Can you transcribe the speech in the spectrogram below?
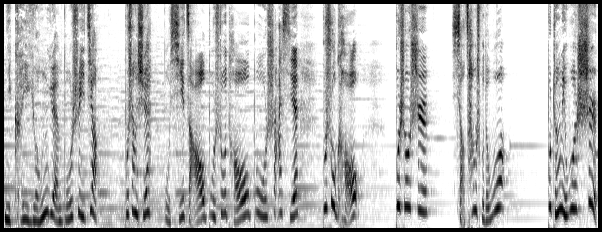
你可以永远不睡觉、不上学、不洗澡、不梳头、不刷鞋、不漱口、不收拾小仓鼠的窝、不整理卧室。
